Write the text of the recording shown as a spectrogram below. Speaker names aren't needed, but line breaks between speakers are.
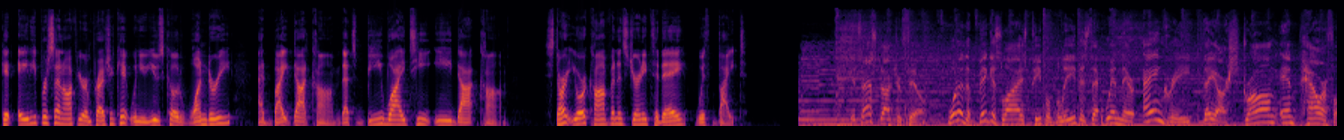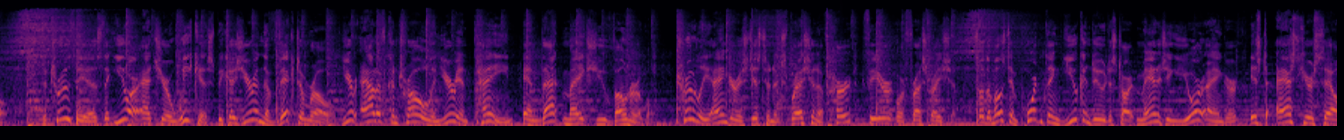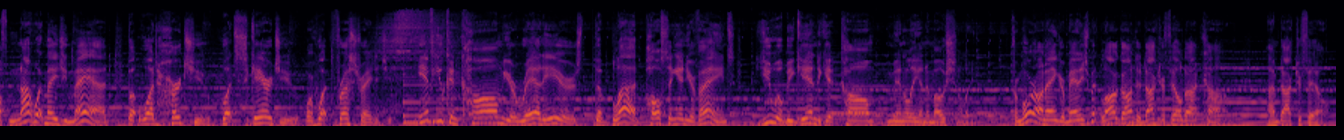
Speaker 1: Get 80% off your impression kit when you use code WONDERY at Byte.com. That's B-Y-T-E dot com. Start your confidence journey today with Byte.
Speaker 2: It's Ask Dr. Phil. One of the biggest lies people believe is that when they're angry, they are strong and powerful. The truth is that you are at your weakest because you're in the victim role. You're out of control and you're in pain, and that makes you vulnerable. Truly, anger is just an expression of hurt, fear, or frustration. So, the most important thing you can do to start managing your anger is to ask yourself not what made you mad, but what hurt you, what scared you, or what frustrated you. If you can calm your red ears, the blood pulsing in your veins, you will begin to get calm mentally and emotionally. For more on anger management, log on to drphil.com. I'm Dr. Phil.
